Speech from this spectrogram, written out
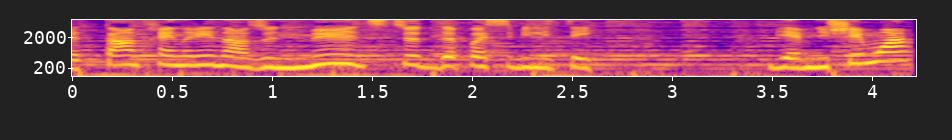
je t'entraînerai dans une multitude de possibilités. Bienvenue chez moi!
